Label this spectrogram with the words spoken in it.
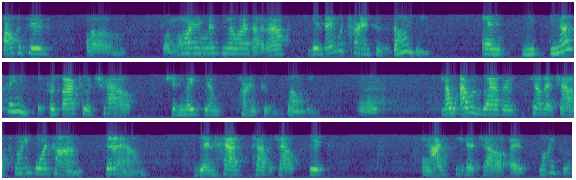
talkative, um, good morning, Miss Miller, da da da, then they would turn into zombies. And nothing prescribed to a child should make them turn into zombies. Mm-hmm. I, I would rather tell that child 24 times, sit down, than have have a child sit and I see that child as lifeless.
